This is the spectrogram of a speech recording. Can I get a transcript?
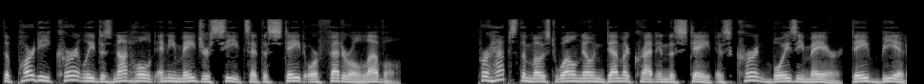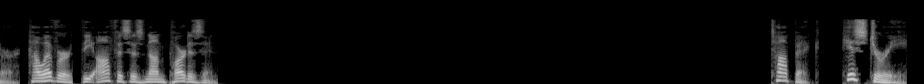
The party currently does not hold any major seats at the state or federal level. Perhaps the most well-known Democrat in the state is current Boise Mayor, Dave Bieter, however, the office is nonpartisan. History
